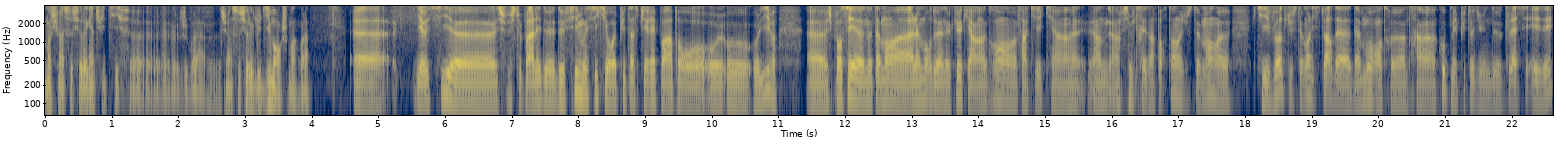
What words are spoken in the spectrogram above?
moi, je suis un sociologue intuitif. je, voilà, je suis un sociologue du dimanche, moi. Voilà. Euh, il y a aussi, euh, je, te parlais de, films aussi qui auraient pu t'inspirer par rapport au, livre. Euh, je pensais notamment à, L'amour de Haneke, qui est un grand, enfin qui, qui un, un, film très important justement, qui évoque justement l'histoire d'amour entre, entre, un couple, mais plutôt d'une de classe aisée.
